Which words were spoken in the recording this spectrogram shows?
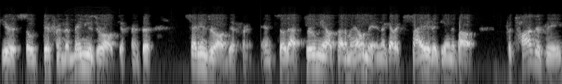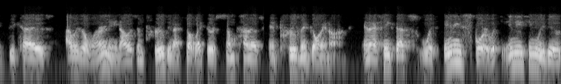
gear is so different. The menus are all different. The settings are all different. And so that threw me outside of my element. And I got excited again about photography because I was learning, I was improving. I felt like there was some kind of improvement going on. And I think that's with any sport, with anything we do,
